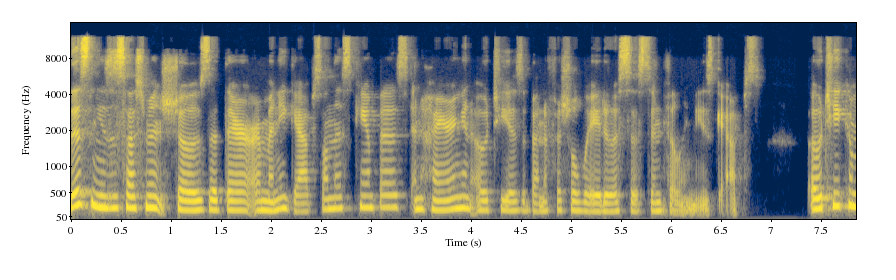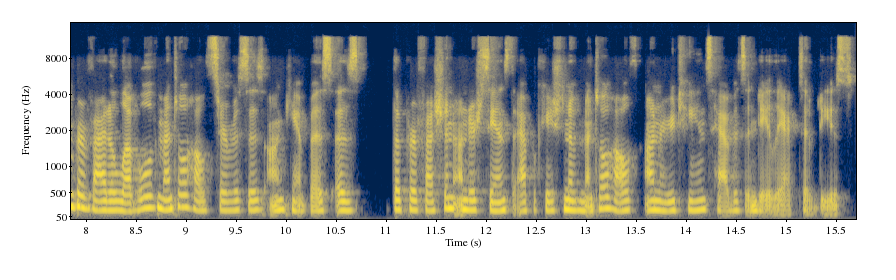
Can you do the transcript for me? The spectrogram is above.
This needs assessment shows that there are many gaps on this campus, and hiring an OT is a beneficial way to assist in filling these gaps. OT can provide a level of mental health services on campus as the profession understands the application of mental health on routines, habits, and daily activities.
